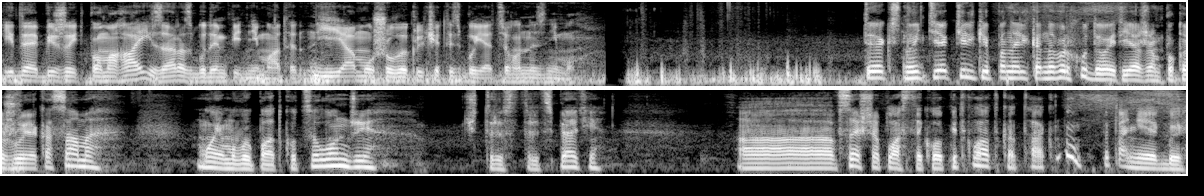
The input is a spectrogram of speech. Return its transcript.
іде, біжить, помагай, і зараз будемо піднімати. Я мушу виключитись, бо я цього не зніму. Так, ну як тільки панелька наверху, давайте я ж вам покажу, яка саме. В моєму випадку це лонджі 435. А, все ще пластикова підкладка. Так, ну, питання якби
